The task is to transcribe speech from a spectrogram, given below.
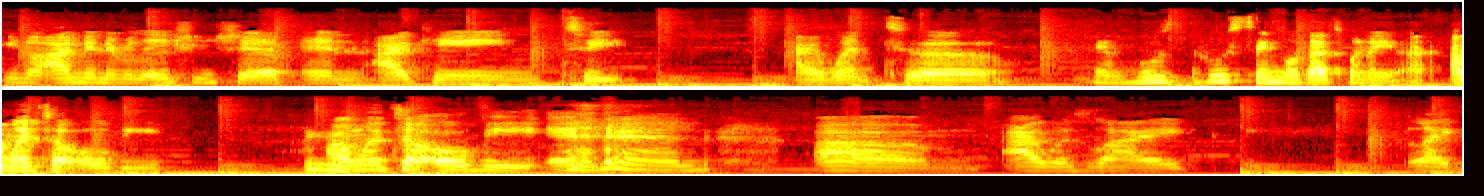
you know I'm in a relationship and I came to I went to damn who's who's single that's when I I went to OB. Mm-hmm. I went to OB and um I was like like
